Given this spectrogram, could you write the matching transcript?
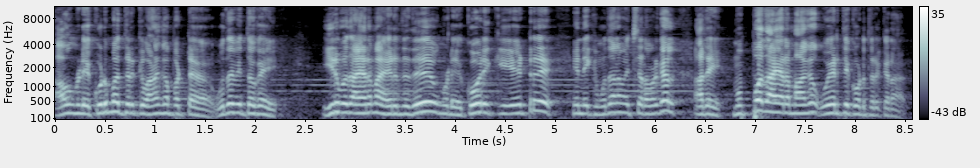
அவங்களுடைய குடும்பத்திற்கு வழங்கப்பட்ட உதவித்தொகை இருபதாயிரமாக இருந்தது. உங்களுடைய கோரிக்கை ஏற்று இன்னைக்கு முதலமைச்சர் அவர்கள் அதை முப்பதாயிரமாக உயர்த்தி கொடுத்திருக்கிறார்.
